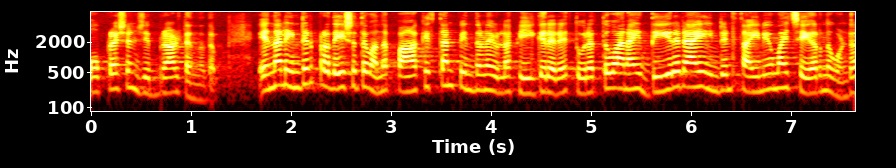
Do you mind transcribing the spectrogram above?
ഓപ്പറേഷൻ ജിബ്രാൾട്ട് എന്നത്. എന്നാൽ ഇന്ത്യൻ പ്രദേശത്ത് വന്ന് പാകിസ്ഥാൻ പിന്തുണയുള്ള ഭീകരരെ തുരത്തുവാനായി ധീരരായ ഇന്ത്യൻ സൈന്യവുമായി ചേർന്നുകൊണ്ട്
